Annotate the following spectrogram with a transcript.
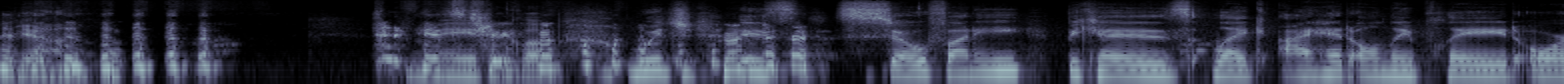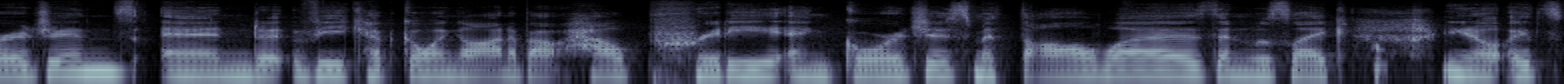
Yeah. Major true. club, which is so funny because like I had only played Origins and V kept going on about how pretty and gorgeous Mythal was and was like, you know, it's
